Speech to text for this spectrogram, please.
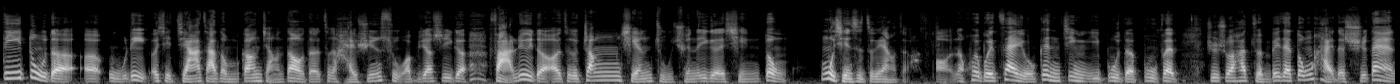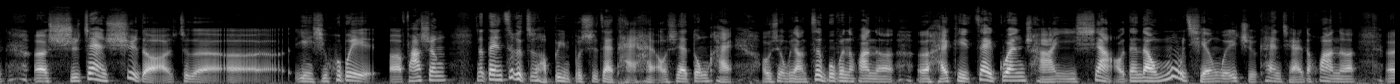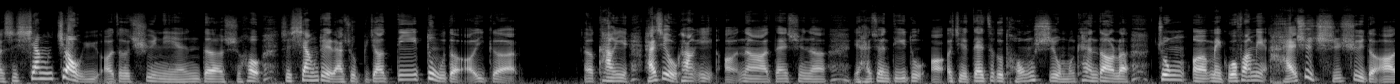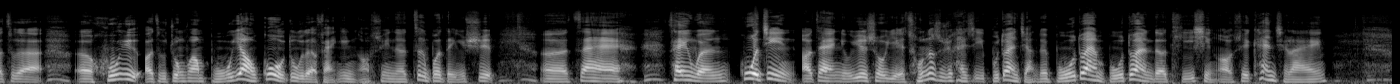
低度的呃武力，而且夹杂着我们刚刚讲到的这个海巡署啊，比较是一个法律的呃这个彰显主权的一个行动。目前是这个样子哦，那会不会再有更进一步的部分？就是说，他准备在东海的实弹呃实战式的这个呃演习会不会呃发生？那但这个至少并不是在台海哦，是在东海哦，所以我想这部分的话呢，呃，还可以再观察一下哦。但到目前为止看起来的话呢，呃，是相较于啊、呃、这个去年的时候是相对来说比较低度的一个。抗议还是有抗议啊，那但是呢，也还算低度啊，而且在这个同时，我们看到了中呃美国方面还是持续的啊，这个呃呼吁啊，这个中方不要过度的反应啊，所以呢，这个不等于是呃在蔡英文过境啊，在纽约的时候，也从那时候就开始不断讲，对，不断不断的提醒啊，所以看起来。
